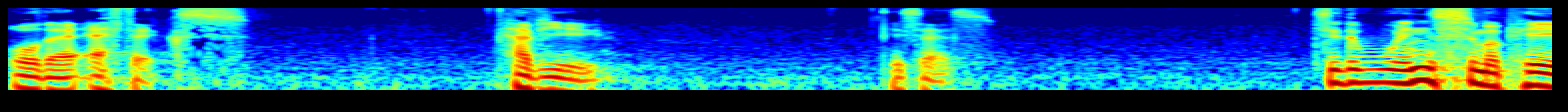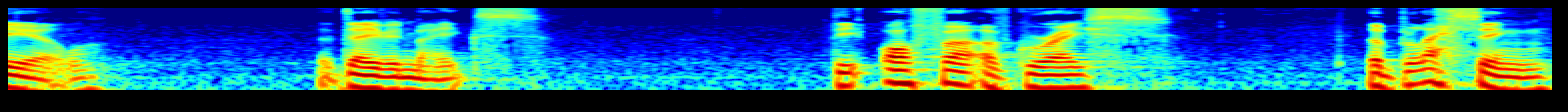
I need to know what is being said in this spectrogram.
or their ethics. Have you? He says. See, the winsome appeal that David makes, the offer of grace, the blessing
